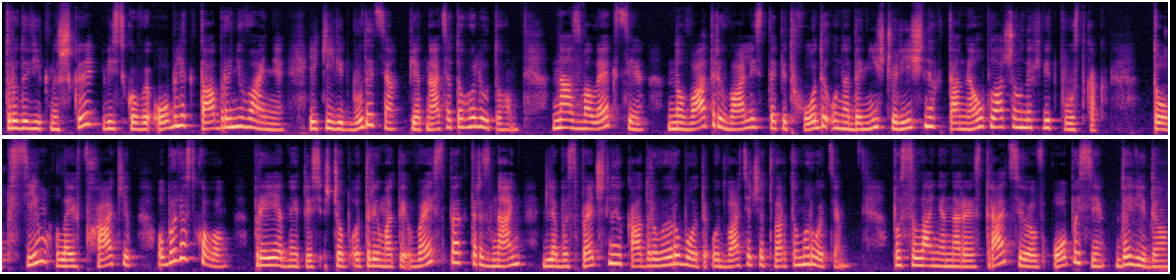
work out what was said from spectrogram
трудові книжки, військовий облік та бронювання, який відбудеться 15 лютого. Назва лекції нова тривалість та підходи у наданні щорічних та неоплачуваних відпустках. Топ 7 лайфхаків обов'язково приєднуйтесь, щоб отримати весь спектр знань для безпечної кадрової роботи у 2024 році. Посилання на реєстрацію в описі до відео.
